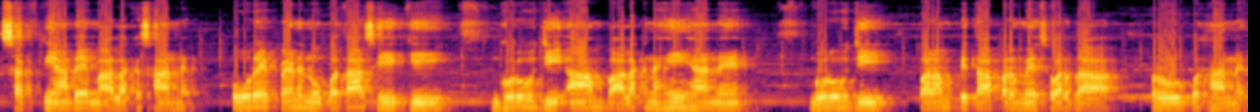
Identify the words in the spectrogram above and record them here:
ਸ਼ਕਤੀਆਂ ਦੇ ਮਾਲਕ ਸਨ। ਪੂਰੇ ਪਿੰਡ ਨੂੰ ਪਤਾ ਸੀ ਕਿ ਗੁਰੂ ਜੀ ਆਮ ਬਾਲਕ ਨਹੀਂ ਹਨ। ਗੁਰੂ ਜੀ ਪਰਮ ਪਿਤਾ ਪਰਮੇਸ਼ਵਰ ਦਾ ਰੂਪ ਹਨ।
